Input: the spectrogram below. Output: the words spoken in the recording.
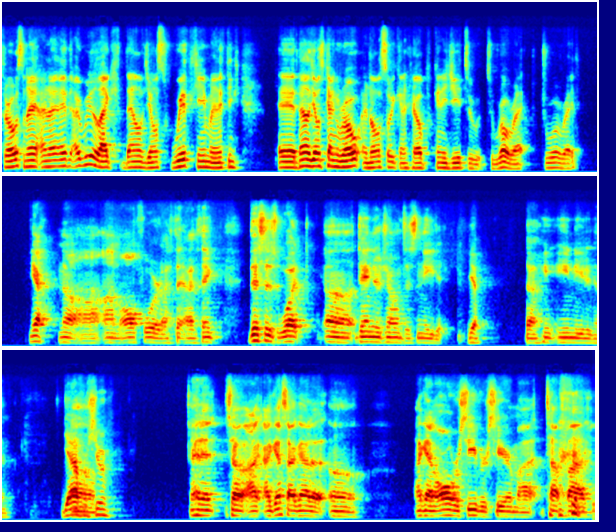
throws, and I and I, I really like Daniel Jones with him, and I think uh, Daniel Jones can grow, and also he can help Kenny G to to grow, right? To grow, right? Yeah, no, I'm all for it. I think I think this is what uh, Daniel Jones is needed. Yeah, so he he needed him. Yeah, um, for sure. And then, so I, I guess I got a, uh, I got all receivers here in my top five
